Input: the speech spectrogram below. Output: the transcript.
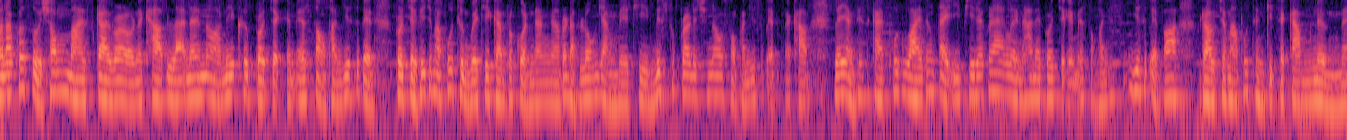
ต้อนรับเข้าสู่ช่อง My Sky World นะครับ และแน่นอนนี่คือโปรเจกต์ MS 2021 โปรเจกต์ที่จะมาพูดถึงเวทีการประกวดนางงามระดับโลกอย่างเวที Miss Supranational 2021 นะครับ และอย่างที่สกายพูดไว้ตั้งแต่ EP แรก ๆ เลยนะฮะในโปรเจกต์ MS 2021 ว่าเราจะมาพูดถึงกิจกรรมหนึ่งใน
